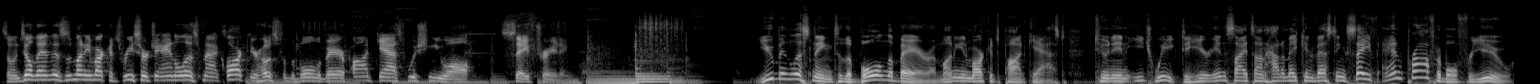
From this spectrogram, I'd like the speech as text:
So until then, this is Money Markets Research Analyst Matt Clark, your host for the Bull and the Bear podcast, wishing you all safe trading. You've been listening to The Bull and the Bear, a Money and Markets podcast. Tune in each week to hear insights on how to make investing safe and profitable for you.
